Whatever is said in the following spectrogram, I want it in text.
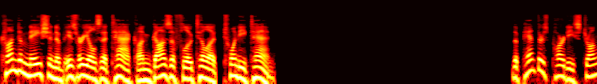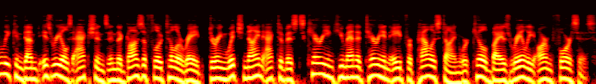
Condemnation of Israel's attack on Gaza Flotilla 2010. The Panthers Party strongly condemned Israel's actions in the Gaza flotilla raid, during which nine activists carrying humanitarian aid for Palestine were killed by Israeli armed forces.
